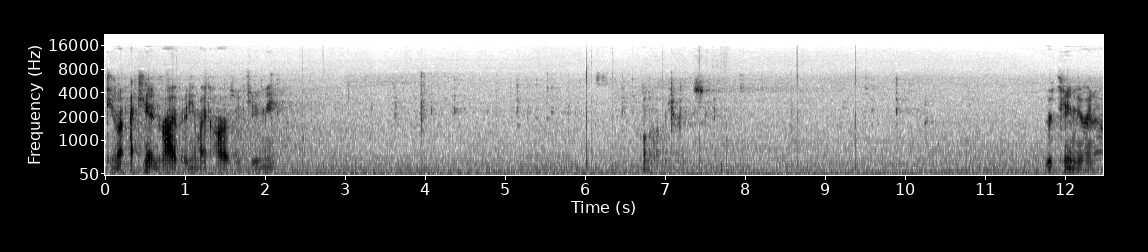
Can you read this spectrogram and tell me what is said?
Can I, I can't drive any of my cars. Are you kidding me? Hold on, let me try this. You're kidding me right now.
